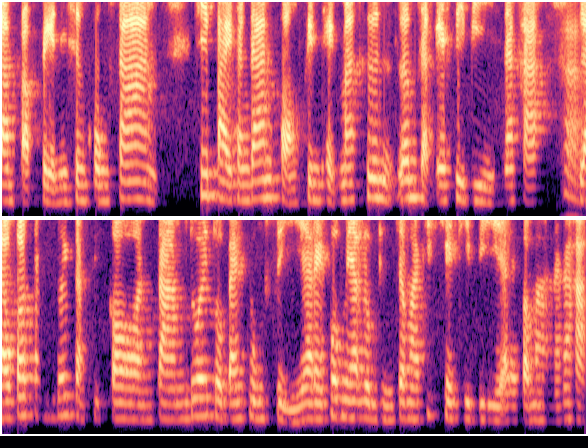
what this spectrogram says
การปรับเปลี่ยนในเชิงโครงสร้าง ที่ไปทางด้านของฟินเทคมากขึ้น เริ่มจาก SCB นะคะ แล้วก็ตามด้วยกสิกรตามด้วยตัวแบงค์กรุงศรีอะไรพวกนี้รวมถึงจะมาที่ KTB อะไรประมาณนั้นนะคะ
